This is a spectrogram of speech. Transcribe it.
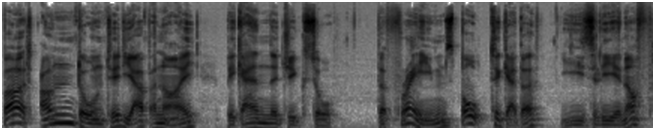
But undaunted, Yap and I began the jigsaw. The frames bolt together easily enough,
